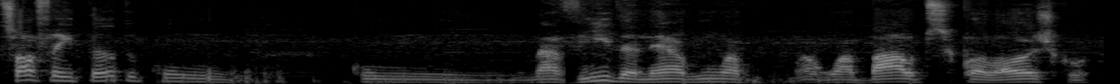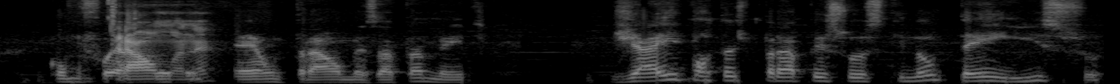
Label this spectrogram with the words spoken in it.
sofrem tanto com, com na vida, né, alguma, algum abalo psicológico, como foi Trauma, né? É um trauma, exatamente. Já é importante para pessoas que não têm isso,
